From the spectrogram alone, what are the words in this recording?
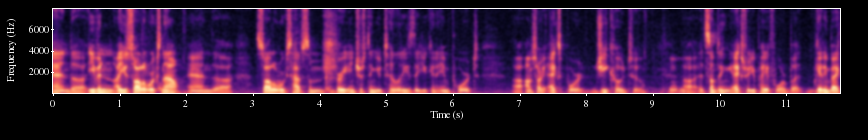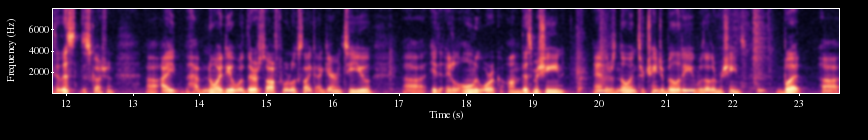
And uh, even I use SolidWorks now, and uh, SolidWorks have some very interesting utilities that you can import. Uh, I'm sorry, export G code to. Mm-hmm. Uh, it's something extra you pay for. But getting back to this discussion, uh, I have no idea what their software looks like. I guarantee you, uh, it, it'll only work on this machine, and there's no interchangeability with other machines. Mm-hmm. But uh,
